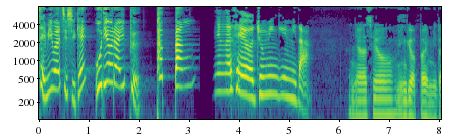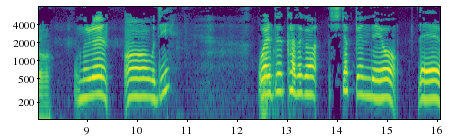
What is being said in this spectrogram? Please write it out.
재미와 지식의 오디오 라이프 팟빵 안녕하세요. 조민기입니다. 안녕하세요. 민규 아빠입니다. 오늘은 어 뭐지? 와일드카드가 시작된대요. 네.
